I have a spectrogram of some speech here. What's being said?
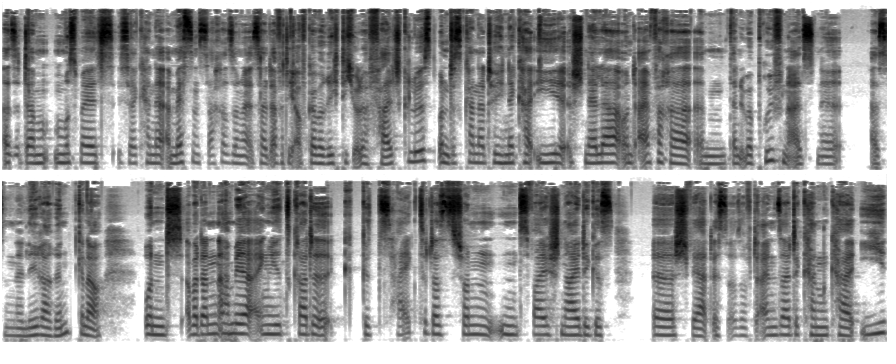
also da muss man jetzt, ist ja keine Ermessenssache, sondern ist halt einfach die Aufgabe richtig oder falsch gelöst. Und das kann natürlich eine KI schneller und einfacher ähm, dann überprüfen als eine, als eine Lehrerin. Genau. Und aber dann haben wir ja eigentlich jetzt gerade gezeigt, so dass es schon ein zweischneidiges äh, Schwert ist. Also auf der einen Seite kann KI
